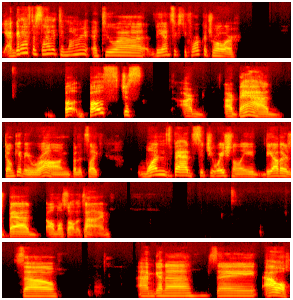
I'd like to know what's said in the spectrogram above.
Yeah i'm gonna have to slide it to mario uh, to uh the n64 controller. Both both just are are bad don't get me wrong but it's like one's bad situationally the other's bad almost all the time so i'm gonna say owl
